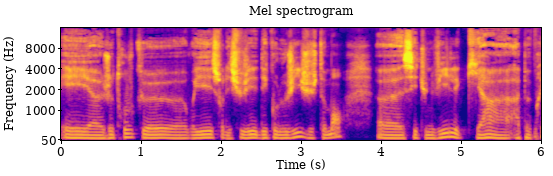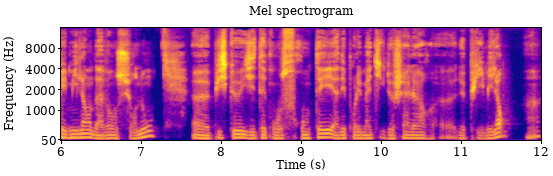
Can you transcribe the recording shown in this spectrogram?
et euh, je trouve que, vous voyez, sur les sujets d'écologie, justement, c'est une ville qui a à peu près 1000 ans d'avance sur nous, puisqu'ils étaient confrontés à des problématiques de chaleur depuis 1000 ans. Hein.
